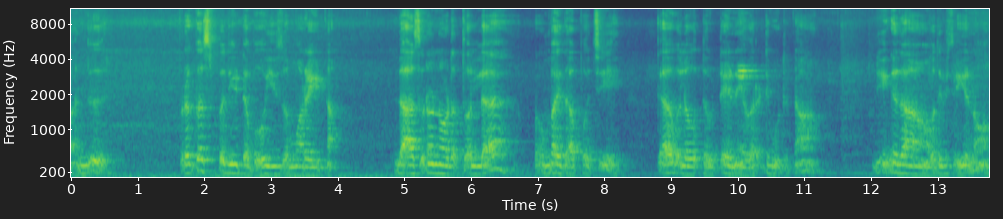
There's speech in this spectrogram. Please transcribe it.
வந்து பிரகஸ்பதிகிட்ட போய் முறையிட்டான். இந்த அசுரனோட தொல்லை ரொம்ப இதாக போச்சு. தேவலோகத்தை விட்டு என்னை விரட்டி விட்டுட்டான். நீங்கள் தான் உதவி செய்யணும்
